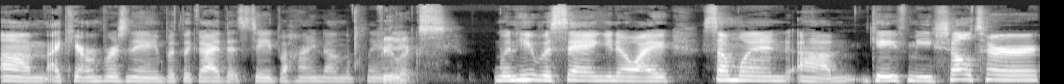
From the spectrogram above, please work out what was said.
um I can't remember his name, but the guy that stayed behind on the planet, Felix. when he was saying, you know, I someone um gave me shelter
